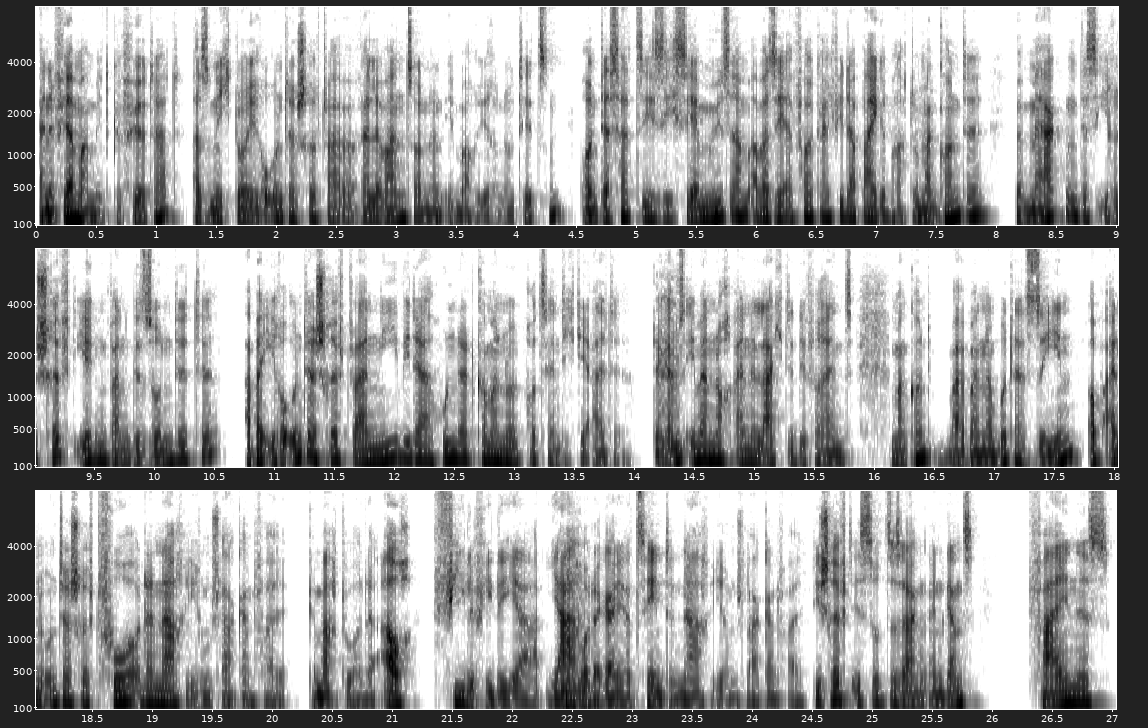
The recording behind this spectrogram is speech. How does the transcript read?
eine Firma mitgeführt hat. Also nicht nur ihre Unterschrift war relevant, sondern eben auch ihre Notizen. Und das hat sie sich sehr mühsam, aber sehr erfolgreich wieder beigebracht. Und man Mhm. konnte bemerken, dass ihre Schrift irgendwann gesundete, aber ihre Unterschrift war nie wieder 100,0%ig die alte. Da Mhm. gab es immer noch eine leichte Differenz. Man konnte bei meiner Mutter sehen, ob eine Unterschrift vor oder nach ihrem Schlaganfall gemacht wurde. Auch viele, viele Jahr, Jahre Mhm. oder gar Jahrzehnte nach ihrem Schlaganfall. Die Schrift ist sozusagen ein ganz feines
